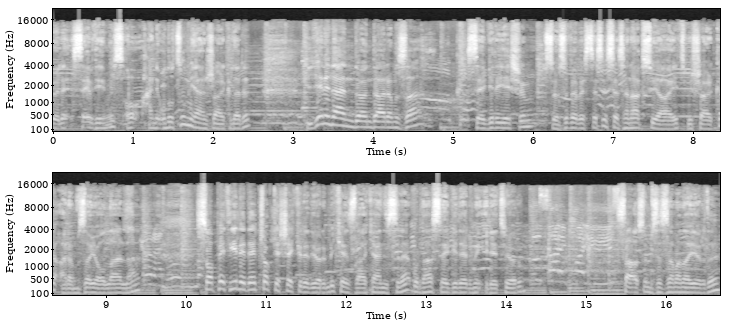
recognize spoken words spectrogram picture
böyle sevdiğimiz o hani unutulmayan şarkıları yeniden döndü aramıza. Sevgili Yeşim sözü ve bestesi Sezen Aksu'ya ait bir şarkı aramıza yollarla. Sohbetiyle de çok teşekkür ediyorum bir kez daha kendisine. Buradan sevgilerimi iletiyorum. Sağ olsun bize zaman ayırdı.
